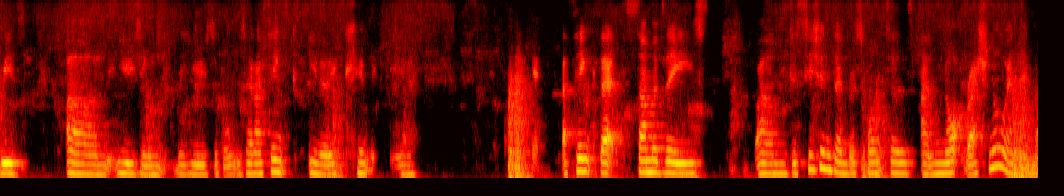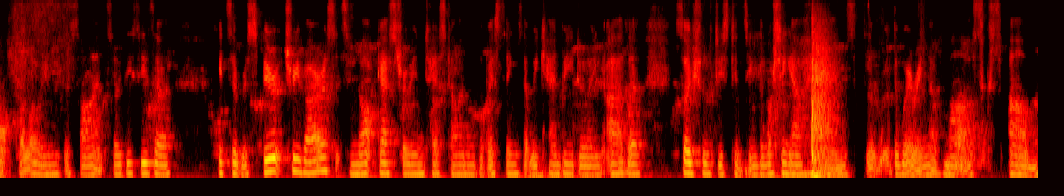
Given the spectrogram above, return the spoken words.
with um, using reusables. And I think you know, can, you know, I think that some of these um, decisions and responses are not rational and they're not following the science. So this is a it's a respiratory virus. It's not gastrointestinal. The best things that we can be doing are the social distancing, the washing our hands, the, the wearing of masks. Um,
